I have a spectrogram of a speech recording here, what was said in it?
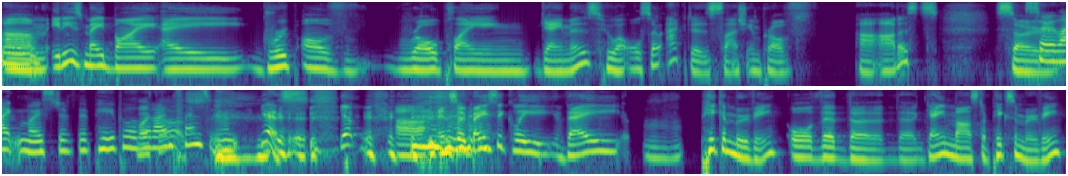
Um, it is made by a group of role playing gamers who are also actors slash improv uh, artists. So, so, like most of the people Like that I'm us. friends with. yes, yep. Uh, and so basically, they r- pick a movie, or the the the game master picks a movie,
